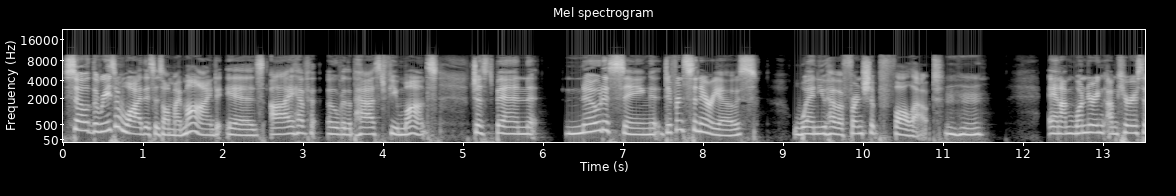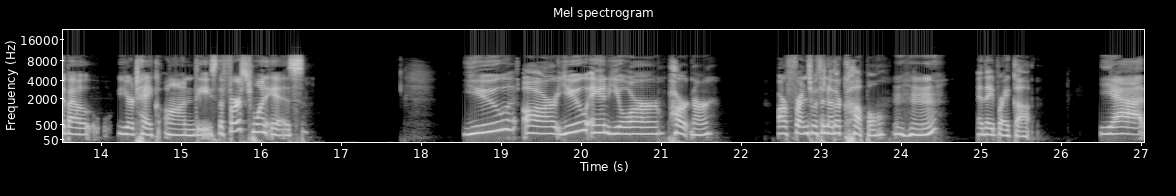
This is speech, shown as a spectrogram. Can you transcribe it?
So the reason why this is on my mind is I have over the past few months just been noticing different scenarios when you have a friendship fallout. Mm-hmm. And I'm wondering, I'm curious about your take on these. The first one is you are, you and your partner are friends with another couple Mm-hmm. and they break up. Yeah.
